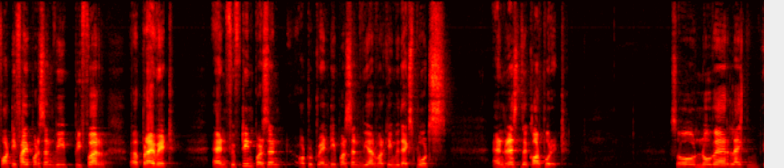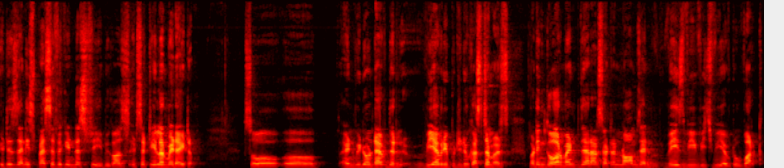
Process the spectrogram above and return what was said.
45% we prefer uh, private, and 15% or to 20% we are working with exports, and rest the corporate. So nowhere like it is any specific industry because it's a tailor-made item. So uh, and we don't have the, we have repetitive customers, but in government there are certain norms and ways we, which we have to work.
